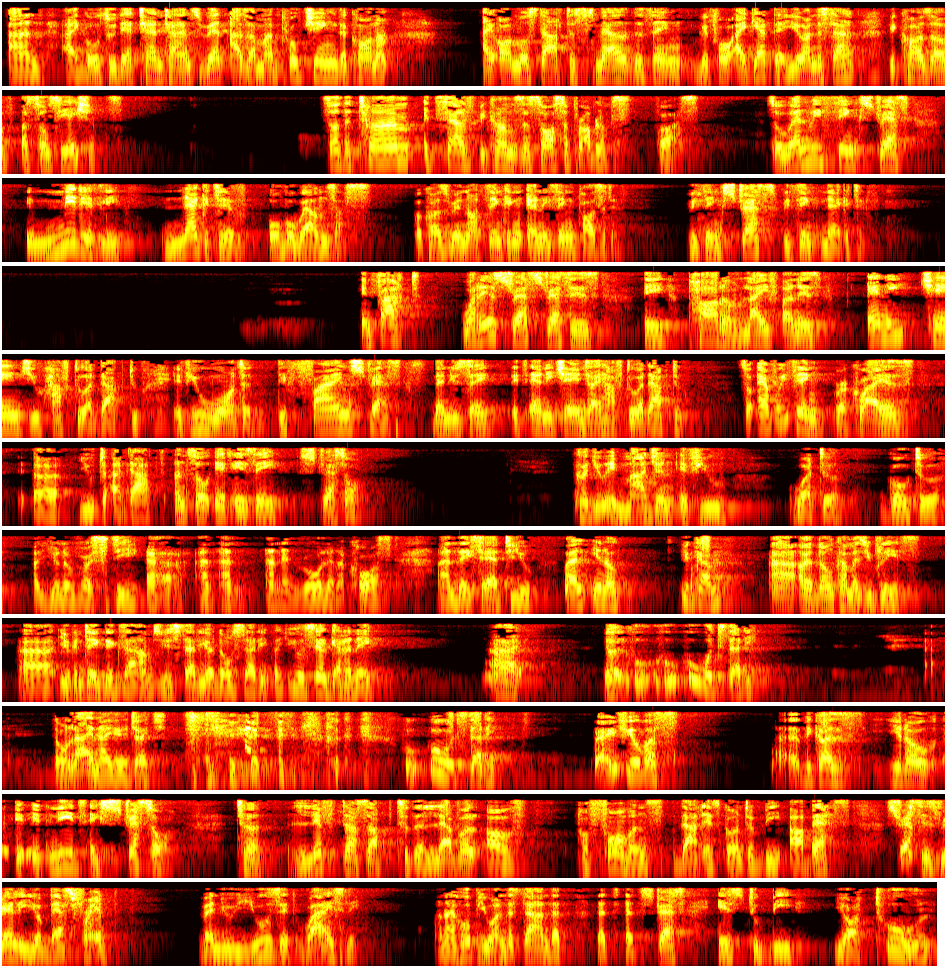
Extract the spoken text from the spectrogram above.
and I go through there ten times, when as I'm approaching the corner, I almost start to smell the thing before I get there. You understand? Because of associations. So the term itself becomes a source of problems for us. So when we think stress, immediately negative overwhelms us because we're not thinking anything positive. We think stress, we think negative. In fact, what is stress? Stress is a part of life and is any change you have to adapt to. If you want to define stress, then you say, it's any change I have to adapt to. So everything requires uh, you to adapt, and so it is a stressor. Could you imagine if you were to go to a university uh, and, and, and enroll in a course, and they said to you, well, you know, you come uh, or don't come as you please. Uh, you can take the exams, you study or don't study, but you'll still get an A. Alright. Uh, who, who, who would study? Don't lie now, you're a judge. who, who would study? Very few of us. Uh, because, you know, it, it needs a stressor to lift us up to the level of performance that is going to be our best. Stress is really your best friend when you use it wisely. And I hope you understand that, that, that stress is to be your tool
